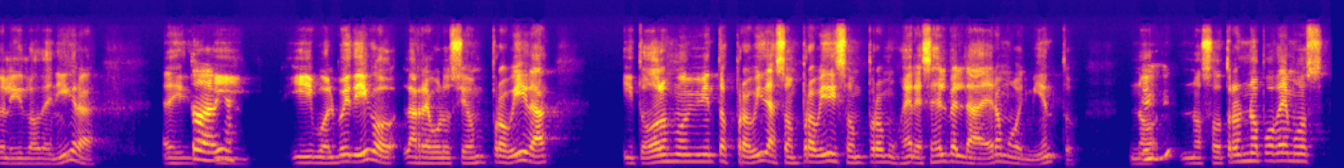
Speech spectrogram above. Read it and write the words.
y lo denigra. Todavía. Y, vuelvo y digo, la revolución pro vida y todos los movimientos pro vida son pro vida y son pro mujer. Ese es el verdadero movimiento. No, Nosotros no podemos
